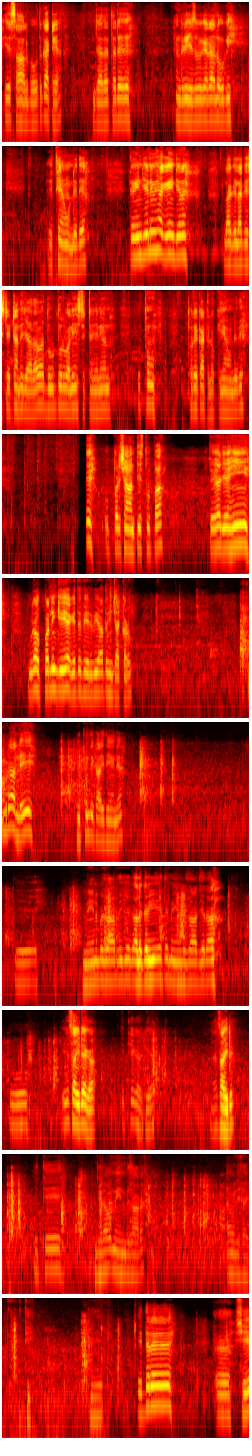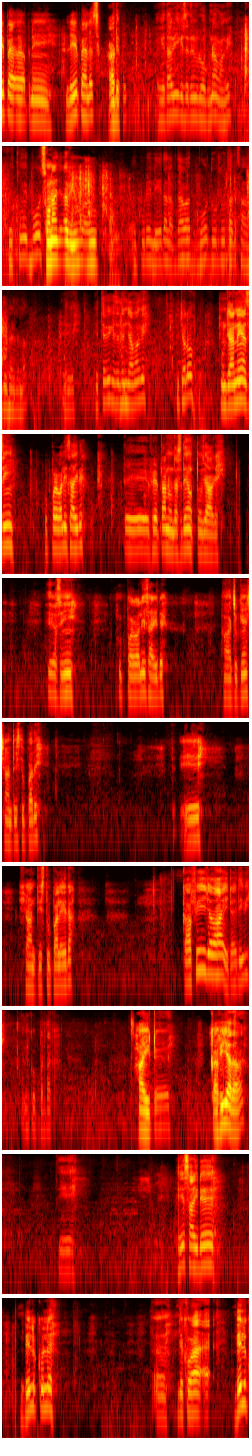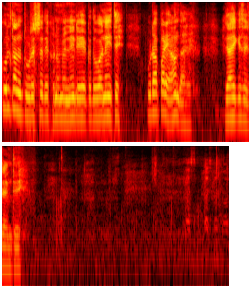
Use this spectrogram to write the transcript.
ਇਹ ਸਾਲ ਬਹੁਤ ਘੱਟ ਆ। ਜ਼ਿਆਦਾਤਰ ਅੰਗਰੇਜ਼ ਵਗੈਰਾ ਲੋਕ ਹੀ ਇੱਥੇ ਆਉਂਦੇ ਦੇ ਆ। ਤੇ ਇੰਡੀਅਨ ਵੀ ਹੈਗੇ ਇੰਡੀਅਨ ਲਾਗੇ ਲਾਗੇ ਸਟੇਟਾਂ ਤੇ ਜ਼ਿਆਦਾ ਵਾ ਦੂਰ ਦੂਰ ਵਾਲੀਆਂ ਸਟੇਟਾਂ ਜਿਹੜੀਆਂ ਉੱਥੋਂ ਥੋੜੇ ਘੱਟ ਲੋਕੀ ਆਉਂਦੇ ਦੇ ਤੇ ਉੱਪਰ ਸ਼ਾਂਤੀ ਸਤੂਪਾ, ਤੇ ਹਜੇ ਅਸੀਂ ਪੂਰਾ ਉੱਪਰ ਨਹੀਂ ਗਏ ਹੈਗੇ ਤੇ ਫਿਰ ਵੀ ਆ ਤੁਸੀਂ ਚੈੱਕ ਕਰੋ। ਪੂਰਾ ਲੇ ਇੱਥੋਂ ਦਿਖਾਈ ਦੇਣ ਡਿਆ। ਤੇ ਮੇਨ ਬਾਜ਼ਾਰ ਦੀ ਜੇ ਗੱਲ ਕਰੀਏ, ਤੇ ਮੇਨ ਬਾਜ਼ਾਰ ਜਿਹੜਾ ਉਹ ਇਹ ਸਾਈਡ ਹੈਗਾ, ਇੱਥੇ ਕਰਕੇ ਆ। ਇਹ ਸਾਈਡ ਇੱਥੇ ਜਿਹੜਾ ਉਹ ਮੇਨ ਬਾਜ਼ਾਰ ਆ ਅਗਲੀ ਸਾਈਡ ਤੇ ਇੱਥੇ। ਤੇ ਇੱਧਰ ਸ਼ੇਪ ਆਪਣੇ ਲੇ ਪੈਲੇਸ ਆ ਦੇਖੋ। ਇਹਦਾ ਵੀ ਕਿਸੇ ਦਿਨ ਵਲੋਗ ਬਣਾਵਾਂਗੇ। ਇੱਥੋਂ ਵੀ ਬਹੁਤ ਸੋਹਣਾ ਜਿਹੜਾ ਵਿਊ ਆ, ਉਹ ਪੂਰੇ ਲੇਹ ਦਾ ਲੱਭਦਾ ਵਾ, ਬਹੁਤ ਦੂਰ ਦੂਰ ਤੱਕ ਸਾਫ਼ ਦਿਖਾਈ ਦਿੰਦਾ। ਤੇ ਇੱਥੇ ਵੀ ਕਿਸੇ ਦਿਨ ਜਾਵਾਂਗੇ। ਤੇ ਚਲੋ, ਹੁਣ ਜਾਣੇ ਅਸੀਂ ਉੱਪਰ ਵਾਲੀ ਸਾਈਡ ਤੇ ਫਿਰ ਤੁਹਾਨੂੰ ਦੱਸਦੇ ਹਾਂ ਉੱਤੋਂ ਜਾ ਕੇ। ਇਹ ਅਸੀਂ ਉੱਪਰ ਵਾਲੀ ਸਾਈਡ ਆ ਚੁੱਕੇ ਹਾਂ ਸ਼ਾਂਤੀ ਸਤੂਪਾ ਦੇ। ਤੇ ਇਹ ਸ਼ਾਂਤੀ ਸਤੂਪਾ ਲੇ ਦਾ। ਕਾਫੀ ਜ਼ਿਆਦਾ ਹਾਈਟ ਹੈ ਇਹਦੀ ਵੀ। ਦੇਖੋ ਉੱਪਰ ਤੱਕ। ਹਾਈਟ ਕਾਫੀ ਜ਼ਿਆਦਾ ਵਾ। ਤੇ ਇਹ ਸਾਈਡ ਬਿਲਕੁਲ ਦੇਖੋ ਆ ਬਿਲਕੁਲ ਤੁਹਾਨੂੰ ਟੂਰਿਸਟ ਦੇਖਣ ਨੂੰ ਮਿਲਣੇ ਦੇ ਇੱਕ ਦੋ ਵਾਰ, ਨਹੀਂ ਤੇ ਪੂਰਾ ਭਰਿਆ ਹੁੰਦਾ ਹੈ ਜਾਏ ਕਿਸੇ ਟਾਈਮ ਤੇ।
